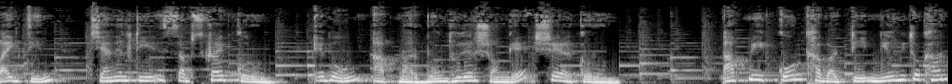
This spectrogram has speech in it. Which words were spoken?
লাইক দিন, চ্যানেলটি সাবস্ক্রাইব করুন। এবং আপনার বন্ধুদের সঙ্গে শেয়ার করুন। আপনি কোন খাবারটি নিয়মিত খান?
